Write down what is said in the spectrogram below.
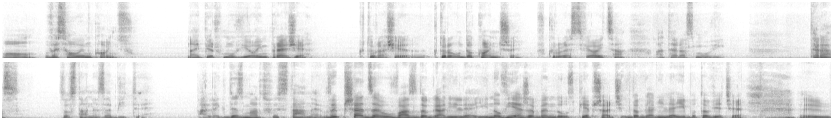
o wesołym końcu. Najpierw mówi o imprezie, która się, którą dokończy w Królestwie Ojca, a teraz mówi: Teraz zostanę zabity. Ale gdy zmartwychwstanę, wyprzedzę was do Galilei. No wie, że będą spieprzać do Galilei, bo to wiecie, yy,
